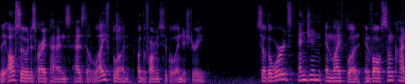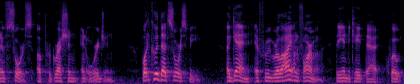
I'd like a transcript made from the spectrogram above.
They also describe patents as the lifeblood of the pharmaceutical industry. So the words engine and lifeblood involve some kind of source of progression and origin. What could that source be? Again, if we rely on PhRMA, they indicate that, quote,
